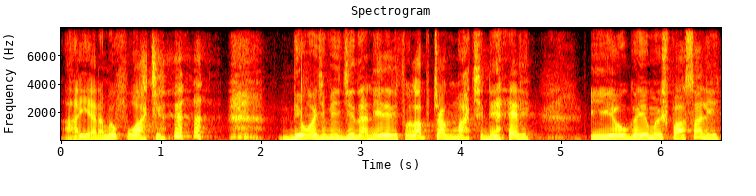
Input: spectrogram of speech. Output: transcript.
Aí era meu forte. Deu uma dividida nele, ele foi lá pro Thiago Martinelli e eu ganhei o meu espaço ali.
